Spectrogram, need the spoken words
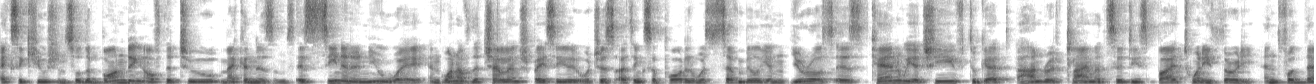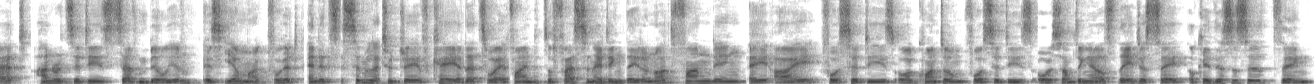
execution. So the bonding of the two mechanisms is seen in a new way. And one of the challenge basically, which is I think supported with 7 billion euros is can we achieve to get 100 climate cities by 2030? And for that 100 cities, 7 billion is earmarked for it. And it's similar to JFK. And that's why I find it so fascinating. They are not funding AI for cities or quantum for cities or something else. They just say, okay, this is a thing.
